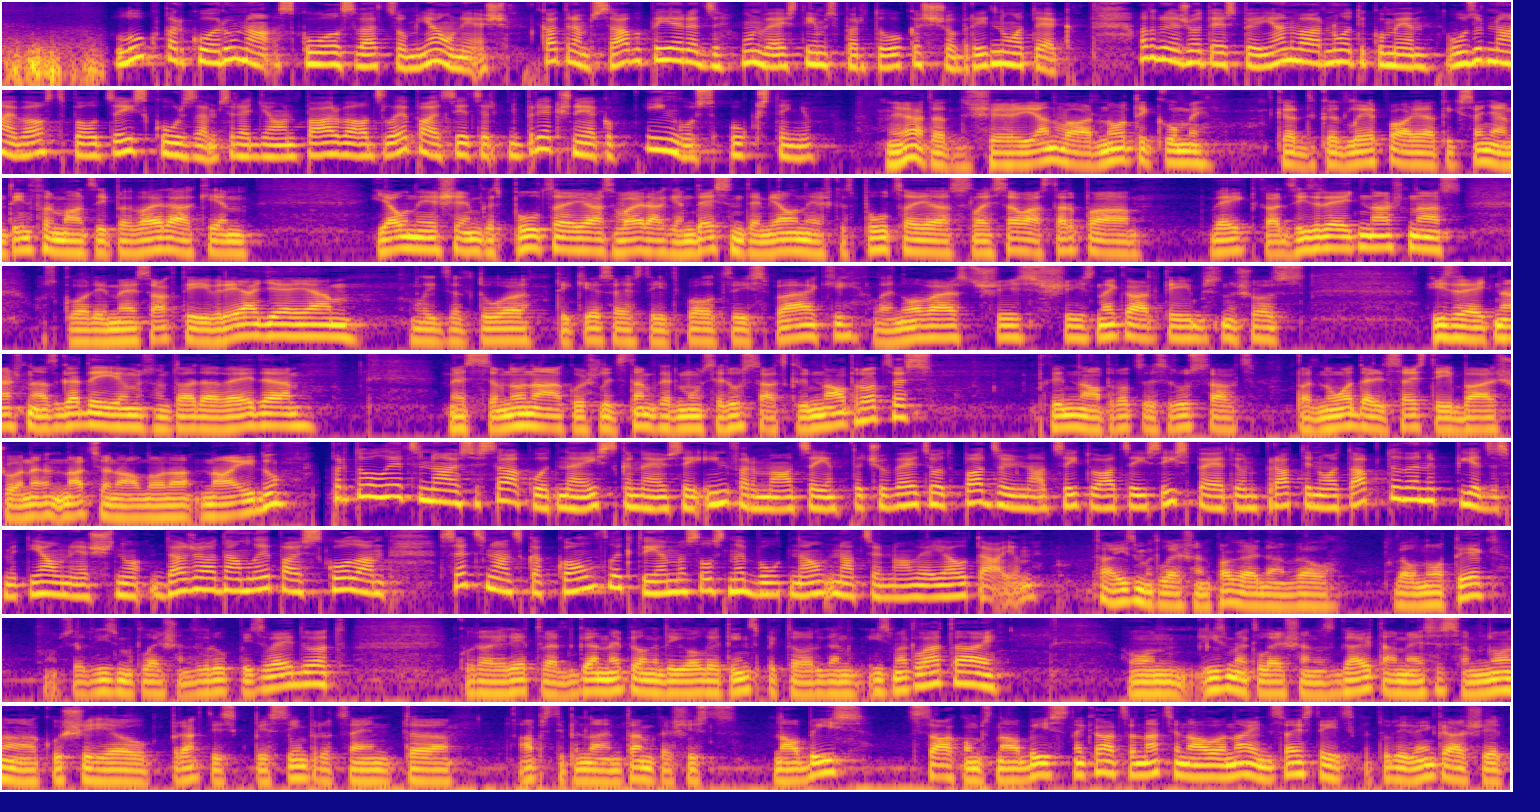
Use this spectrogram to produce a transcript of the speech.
Lūk, par ko runā skolas vecuma jaunieši. Katram sava pieredze un vēstījums par to, kas šobrīd notiek. Atgriežoties pie janvāra notikumiem, uzrunāja valsts policijas kurzemes reģiona pārvaldes liepājas iecirkņu priekšnieku Ingus Ukstiņu. Jā, tad šie janvāra notikumi, kad, kad Liepājā tika saņemta informācija par vairākiem jauniešiem, kas pulcējās, vairākiem desmitiem jauniešu, kas pulcējās, lai savā starpā veiktu kādas izreikināšanās, uz ko arī mēs aktīvi reaģējām Līdz ar to tika iesaistīti policijas spēki, lai novērstu šīs, šīs nekārtības un šos izreikināšanās gadījumus. Tādā veidā mēs esam nonākuši līdz tam, kad mums ir uzsākts krimināla process. Krimināla process ir uzsākts par nodaļu saistībā ar šo nacionālo naidu. Par to liecinājusi sākotnēji izskanējusi informācija, taču veicot padziļinātu situācijas izpēti un pratinot aptuveni 50 jauniešus no dažādām liepājas skolām, secināts, ka konfliktu iemesls nebūtu nav nacionālajie jautājumi. Tā izmeklēšana pagaidām vēl, vēl notiek. Mums ir izmeklēšanas grupa izveidota, kurā ir ietverti gan nepilngadīgo lietu inspektori, gan izmeklētāji. Un izmeklēšanas gaitā mēs esam nonākuši jau praktiski pie 100% apstiprinājuma tam, ka šis nav bijis. Sākums nav bijis nekāds ar nacionālo naidu saistīts, ka tur ir vienkārši ir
